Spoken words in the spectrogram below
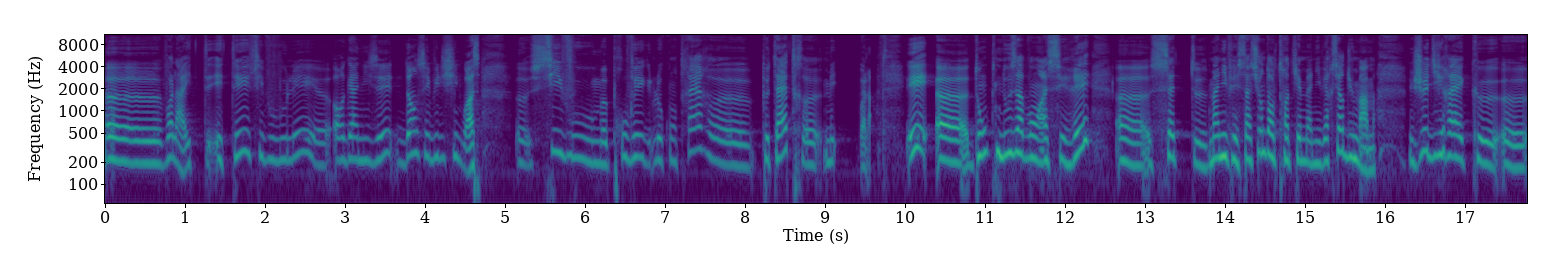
euh, voilà, était, si vous voulez, euh, organisée dans ces villes chinoises. Euh, si vous me prouvez le contraire, peut-être, mais voilà. Et euh, donc, nous avons inséré euh, cette manifestation dans le 30e anniversaire du MAM. Je dirais que euh,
